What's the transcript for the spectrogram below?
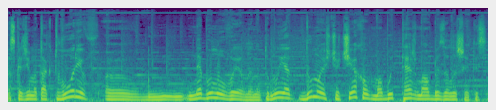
скажімо так, творів не було виявлено. Тому я думаю, що Чехов, мабуть, теж мав би залишитися.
